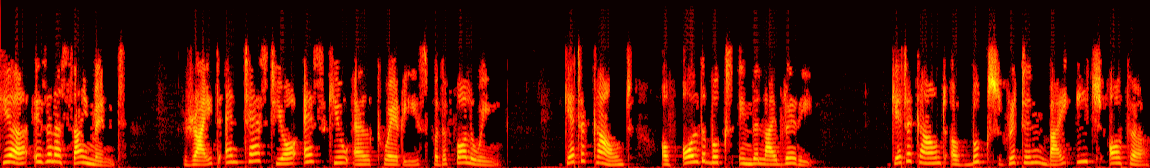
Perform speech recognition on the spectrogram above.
Here is an assignment. Write and test your SQL queries for the following. Get a count of all the books in the library. Get a count of books written by each author.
